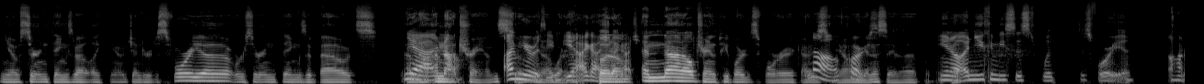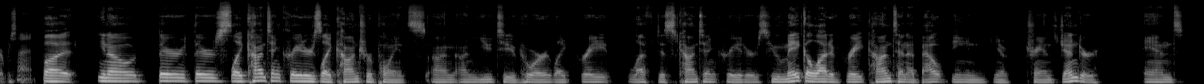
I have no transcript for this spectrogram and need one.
you know, certain things about like, you know, gender dysphoria or certain things about I'm Yeah, not, I'm no. not trans. I'm so, here you with know, you. Yeah, I got but, you, I um, got you. And not all trans people are dysphoric. I No, just, of you know, I'm going to say that. You know, but- and you can be cis with dysphoria 100%. but you know there there's like content creators like contrapoints on on youtube who are like great leftist content creators who make a lot of great content about being you know transgender and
